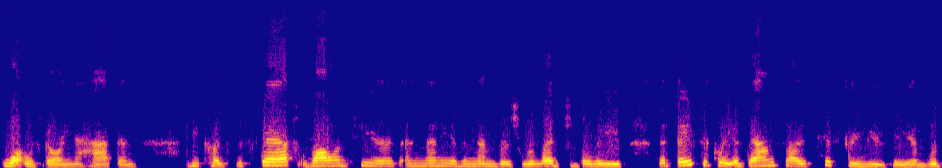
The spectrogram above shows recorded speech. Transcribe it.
what was going to happen because the staff, volunteers, and many of the members were led to believe that basically a downsized history museum would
